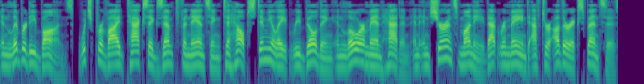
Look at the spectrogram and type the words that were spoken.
in Liberty bonds, which provide tax-exempt financing to help stimulate rebuilding in Lower Manhattan and insurance money that remained after other expenses.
